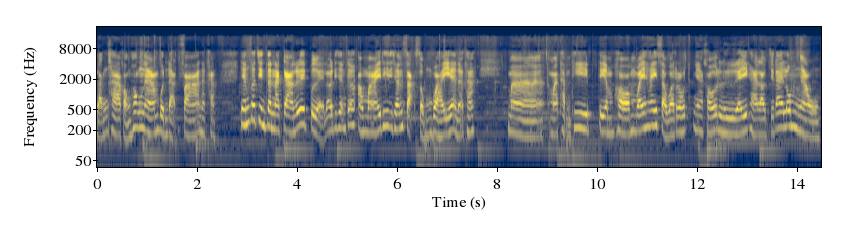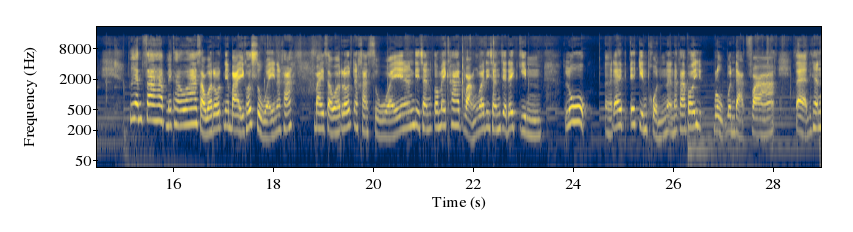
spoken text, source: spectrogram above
หลังคาของห้องน้ำบนดาดฟ้านะคะ ยันก็จินตนาการเรื่อยเปื่อย แล้วดิฉันก็เอาไม้ที่ดิฉันสะสมไว้นะคะ มามาทำที่เตรียมพร้อมไว้ให้สวรสเนี่ยเขาเลื้อยค่ะ เราจะได้ร่มเงา เพื่อนทราบไหมคะว่าสวรสเนี่ยใบเขาสวยนะคะ ใบสวรสนะคะสวยนั้นดิฉันก็ไม่คาดหวังว่าดิฉันจะได้กินลูกได้ได้กินผลนะคะ เพราะปลูกบนดาดฟ้า แต่ดิฉัน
